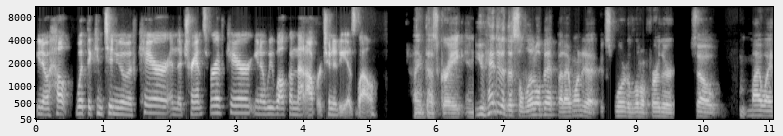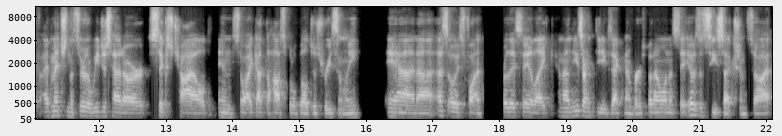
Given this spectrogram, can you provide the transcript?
you know help with the continuum of care and the transfer of care you know we welcome that opportunity as well. I think that's great. And you hinted at this a little bit but i wanted to explore it a little further. So my wife i mentioned this earlier we just had our sixth child. And so i got the hospital bill just recently and uh, that's always fun. Where they say like and these aren't the exact numbers but i want to say it was a c-section so I,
